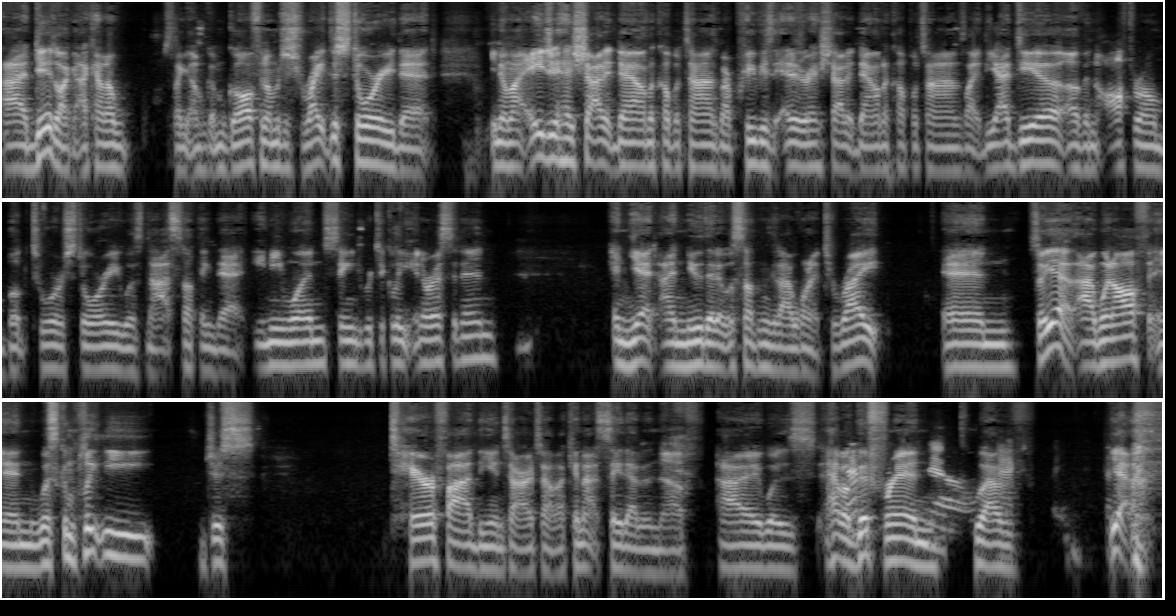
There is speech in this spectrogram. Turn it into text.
I did like I kind of like I'm. I'm golfing. I'm just write the story that you know my agent has shot it down a couple times. My previous editor has shot it down a couple times. Like the idea of an author on book tour story was not something that anyone seemed particularly interested in, and yet I knew that it was something that I wanted to write. And so yeah, I went off and was completely just terrified the entire time. I cannot say that enough. I was have a good friend no, who I've yeah.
